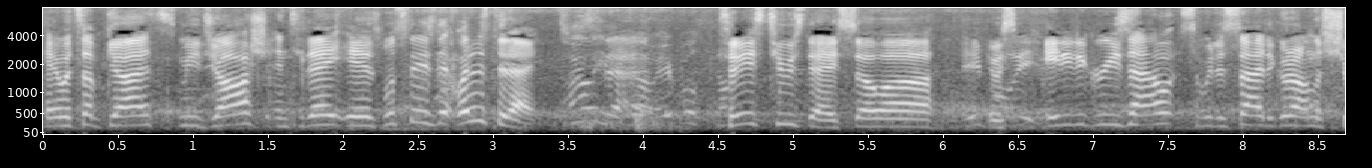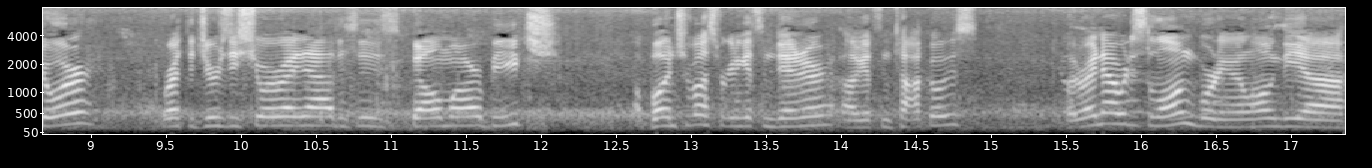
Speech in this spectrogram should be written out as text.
Hey, what's up, guys? It's me, Josh, and today is what's today's day? What is today? Today's Tuesday. So uh, it was 80 degrees out, so we decided to go down the shore. We're at the Jersey Shore right now. This is Belmar Beach. A bunch of us. We're gonna get some dinner. I'll get some tacos. But right now we're just longboarding along the uh,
